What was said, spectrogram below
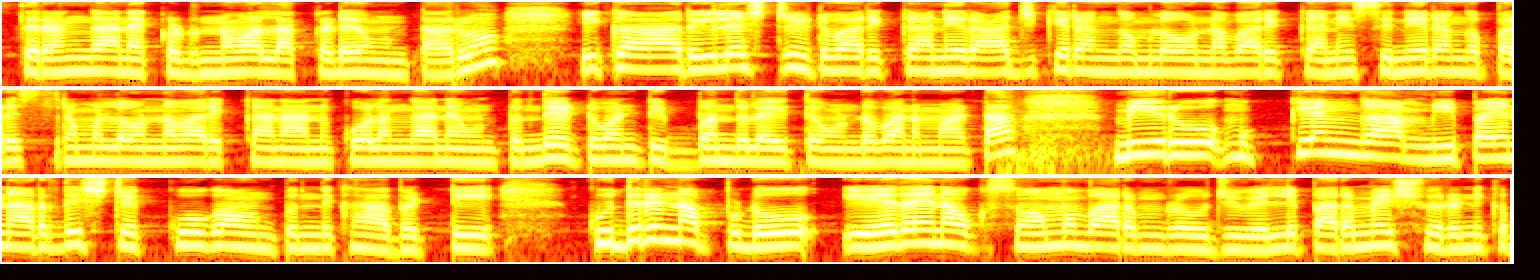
స్థిరంగానే ఎక్కడ ఉన్న వాళ్ళు అక్కడే ఉంటారు. ఇక రియల్ ఎస్టేట్ వారికి కానీ రాజకీయ రంగంలో ఉన్న వారికి కానీ సినీ రంగ పరిశ్రమలో ఉన్న వారికి కానీ అనుకూలంగానే ఉంటుంది. ఎటువంటి ఇబ్బందులు అయితే ఉండవు అనమాట మీరు ముఖ్యంగా మీ పైన అరదిష్టి ఎక్కువగా ఉంటుంది కాబట్టి కుదిరినప్పుడు ఏదైనా ఒక సోమవారం రోజు వెళ్ళి పరమేశ్వరునికి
